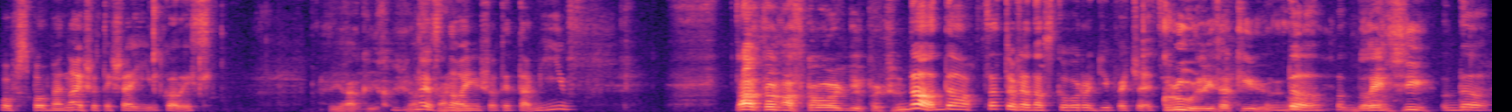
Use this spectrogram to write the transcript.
повспоминай, що ти ще їв колись. Як їх щас Не знаю, що ти там їв. Та то на сковороді печу. Да, да, це теж на сковороді печеться. Круглі такі. Да, о, да. Млинці, Да.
